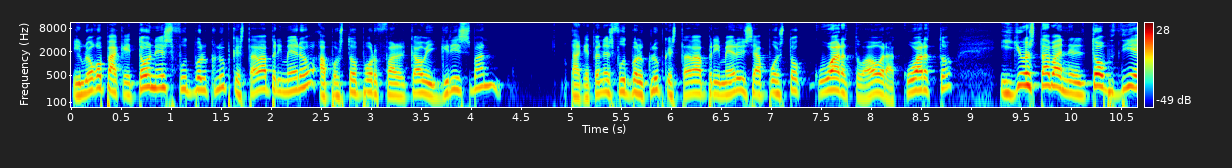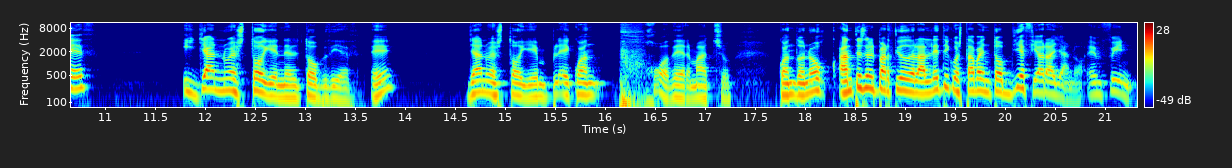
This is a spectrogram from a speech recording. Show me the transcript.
Y luego Paquetones Fútbol Club, que estaba primero, apostó por Falcao y Grisman. Paquetones Fútbol Club, que estaba primero y se ha puesto cuarto ahora, cuarto. Y yo estaba en el top 10 y ya no estoy en el top 10, ¿eh? Ya no estoy en play. Cuando... joder, macho. Cuando no. Antes del partido del Atlético estaba en top 10 y ahora ya no. En fin.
